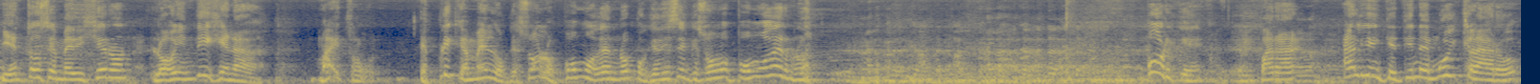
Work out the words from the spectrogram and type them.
Y entonces me dijeron los indígenas, maestro, explíqueme lo que son los posmodernos, porque dicen que somos posmodernos. Porque para alguien que tiene muy claro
